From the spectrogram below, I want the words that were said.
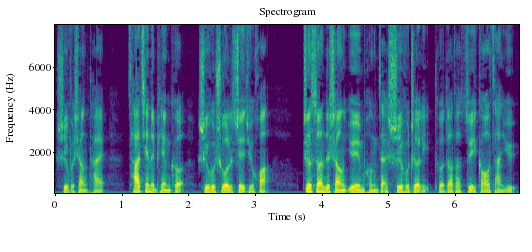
师傅上台，擦肩的片刻，师傅说了这句话，这算得上岳云鹏在师傅这里得到的最高赞誉。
